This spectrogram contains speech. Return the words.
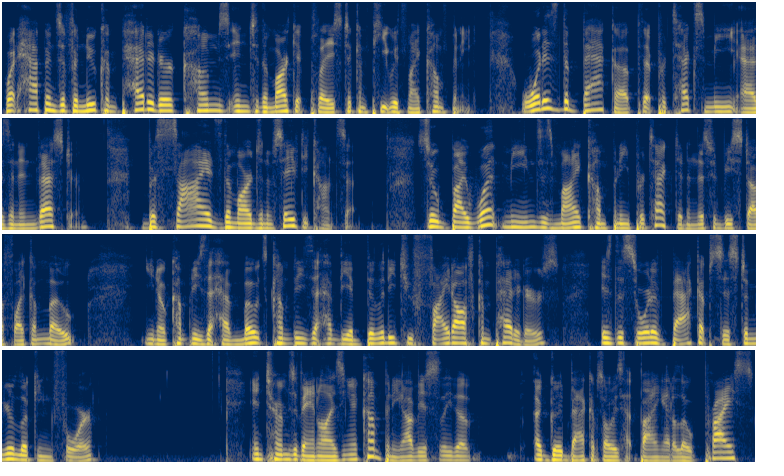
What happens if a new competitor comes into the marketplace to compete with my company? What is the backup that protects me as an investor besides the margin of safety concept? So, by what means is my company protected? And this would be stuff like a moat, you know, companies that have moats, companies that have the ability to fight off competitors, is the sort of backup system you're looking for in terms of analyzing a company. Obviously, the a good backup's always buying at a low price,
